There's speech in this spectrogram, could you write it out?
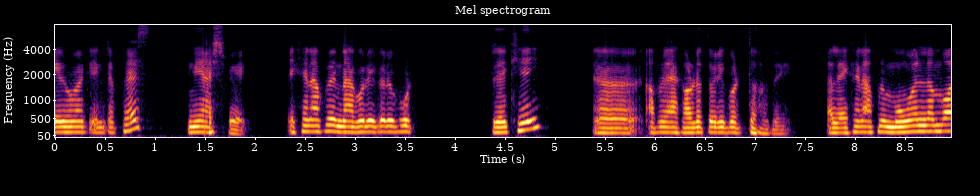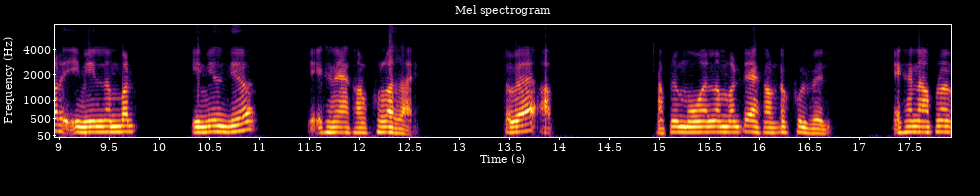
এরকম একটা ইন্টারফেস নিয়ে আসবে। এখানে আপনি নাগরিকের উপর রেখেই আপনার অ্যাকাউন্টটা তৈরি করতে হবে। তাহলে এখানে আপনার mobile number email number email দিয়ে এখানে অ্যাকাউন্ট খোলা যায়। তবে আপ- আপনি মোবাইল নাম্বার দিয়ে অ্যাকাউন্টটা খুলবেন। এখানে আপনার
